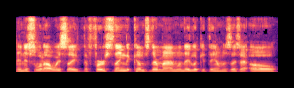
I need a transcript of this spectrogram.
and this is what I always say: the first thing that comes to their mind when they look at them is they say, "Oh,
